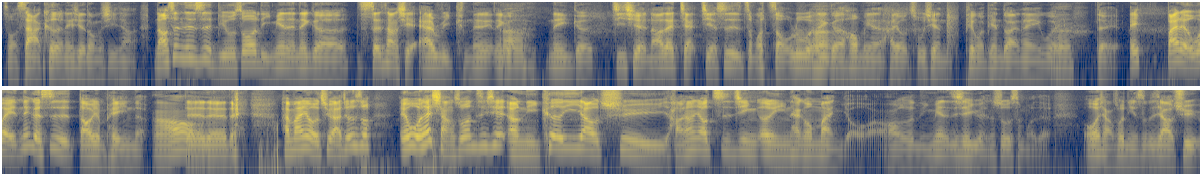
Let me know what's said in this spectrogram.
什么萨克那些东西这样，然后甚至是比如说里面的那个身上写 Eric 那那个那个机器人，然后再解解释怎么走路的那个后面还有出现片尾片段那一位，对，哎，By the way，那个是导演配音的，哦，对对对对对，还蛮有趣啊，就是说，哎，我在想说这些呃，你刻意要去好像要致敬《二零零太空漫游》哦里面的这些元素。什么的？我想说，你是不是要去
